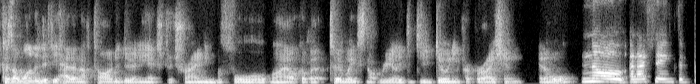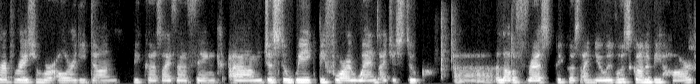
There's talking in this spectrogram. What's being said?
Because I wondered if you had enough time to do any extra training before Mallorca, but two weeks not really. Did you do any preparation at all? No, and I think the preparation were already done because I don't think um, just a week before I went, I just took uh, a lot of rest because I knew it was going to be hard.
